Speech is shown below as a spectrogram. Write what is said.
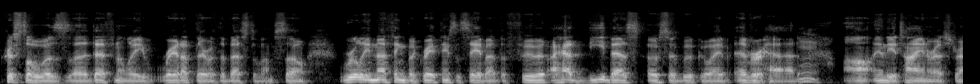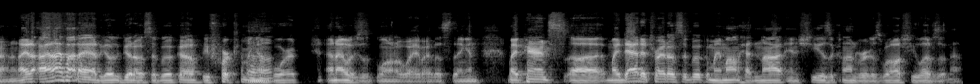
Crystal was uh, definitely right up there with the best of them. So really, nothing but great things to say about the food. I had had the best ossobuco I've ever had mm. uh, in the Italian restaurant, and I, I thought I had a good ossobuco before coming uh-huh. on board, and I was just blown away by this thing. And my parents, uh, my dad had tried ossobuco, my mom had not, and she is a convert as well. She loves it now.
